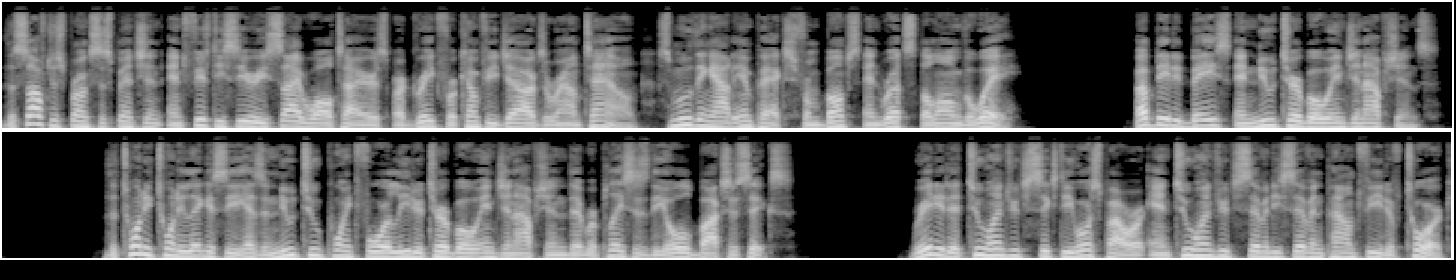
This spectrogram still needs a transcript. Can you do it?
The softer sprung suspension and 50 series sidewall tires are great for comfy jogs around town, smoothing out impacts from bumps and ruts along the way. Updated base and new turbo engine options. The 2020 Legacy has a new 2.4 liter turbo engine option that replaces the old Boxer 6. Rated at 260 horsepower and 277 pound-feet of torque,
